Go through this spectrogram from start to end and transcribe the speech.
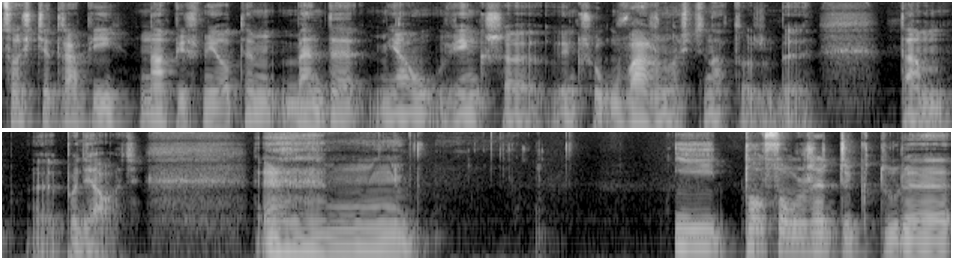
coś Cię trapi, napisz mi o tym, będę miał większe, większą uważność na to, żeby tam e, podziałać. I to są rzeczy, które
